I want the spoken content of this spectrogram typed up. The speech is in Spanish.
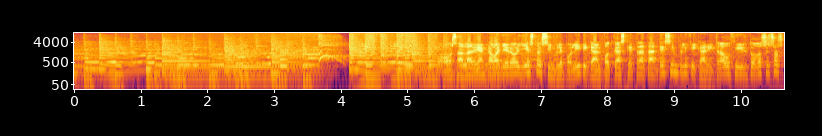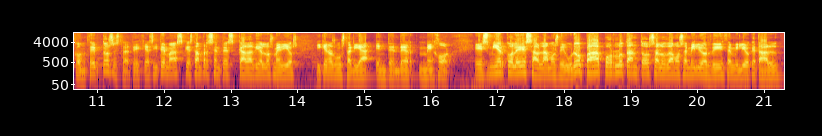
Os habla Adrián Caballero y esto es Simple Política, el podcast que trata de simplificar y traducir todos esos conceptos, estrategias y temas que están presentes cada día en los medios y que nos gustaría entender mejor. Es miércoles, hablamos de Europa, por lo tanto saludamos a Emilio Ordiz. Emilio, ¿qué tal?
